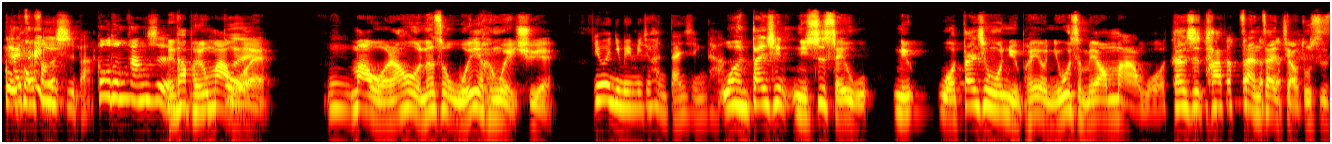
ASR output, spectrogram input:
沟通方式吧。沟通方式。哎，。他朋友骂我，哎，嗯，骂我，然后我那时候我也很委屈，哎，因为你明明就很担心他。我很担心你是谁，我你我担心我女朋友，你为什么要骂我？但是他站在角度是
